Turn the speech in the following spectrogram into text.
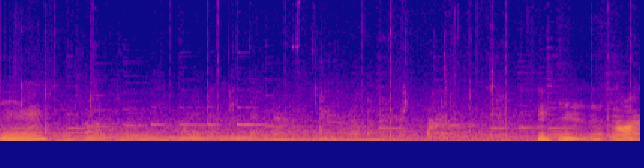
อืมอื้อหืออร่อย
